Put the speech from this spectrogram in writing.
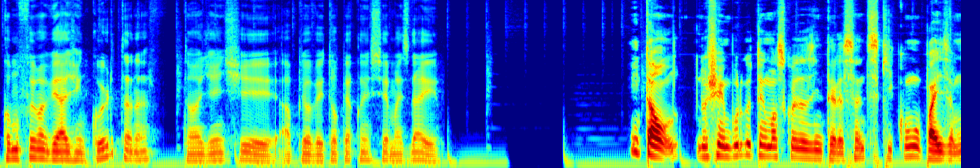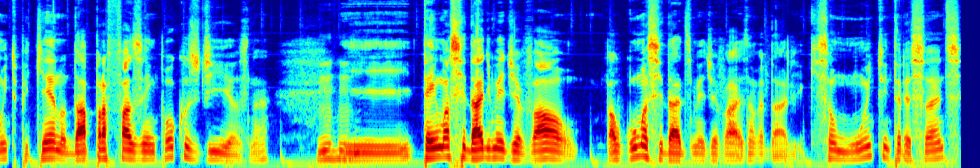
Como foi uma viagem curta, né? Então a gente aproveitou para conhecer mais daí. Então, Luxemburgo tem umas coisas interessantes que, como o país é muito pequeno, dá para fazer em poucos dias, né? Uhum. E tem uma cidade medieval, algumas cidades medievais, na verdade, que são muito interessantes,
